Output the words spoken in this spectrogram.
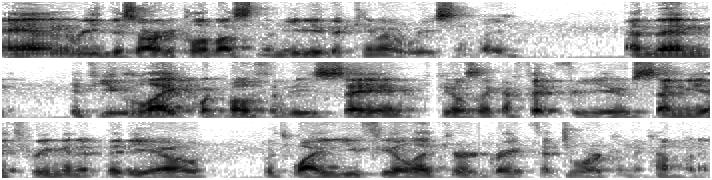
And read this article of us in the media that came out recently. And then, if you like what both of these say and it feels like a fit for you, send me a three minute video with why you feel like you're a great fit to work in the company.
